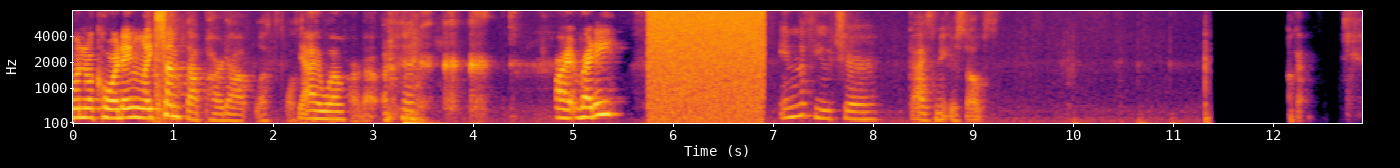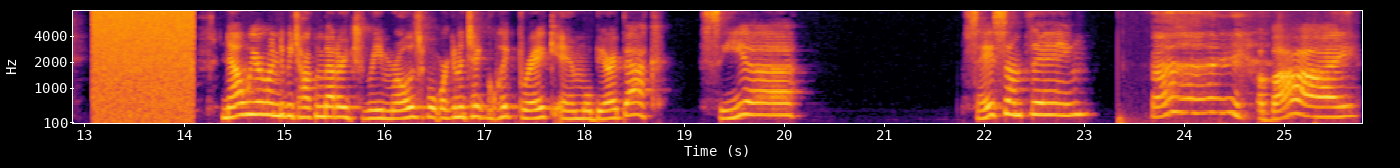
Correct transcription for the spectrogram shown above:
when recording. Like some. That part out. Let's, let's Yeah, I will. Part out. All right, ready? In the future, guys, meet yourselves. Okay. Now we are going to be talking about our dream roles, but we're going to take a quick break and we'll be right back. See ya. Say something. Bye. Bye bye.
